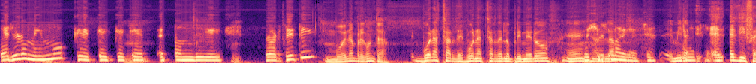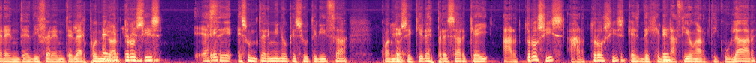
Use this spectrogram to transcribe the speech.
¿Es lo mismo que, que, que, que Mm. espondiloartritis? Buena pregunta. Buenas tardes, buenas tardes lo primero, ¿eh. Eh, mira, es, es diferente, es diferente. La espondiloartrosis es, Sí. es un término que se utiliza cuando Sí. se quiere expresar que hay artrosis, artrosis, que es degeneración articular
